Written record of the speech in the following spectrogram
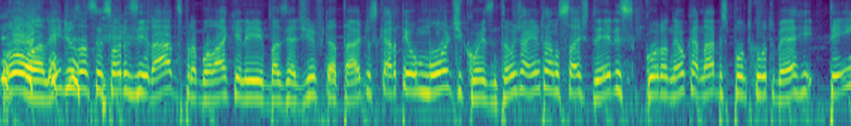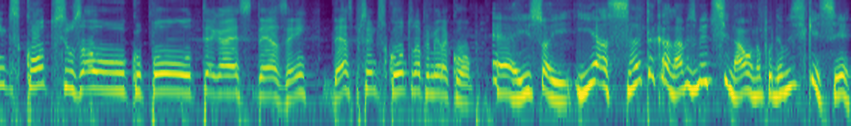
Ou, além de os acessórios irados pra bolar aquele baseadinho no fim da tarde, os caras têm um monte de coisa. Então já entra no site deles, coronelcannabis.com.br. Tem desconto se usar o cupom THS10, hein? 10% de desconto na primeira compra. É isso aí. E a Santa Cannabis Medicinal, não podemos esquecer.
